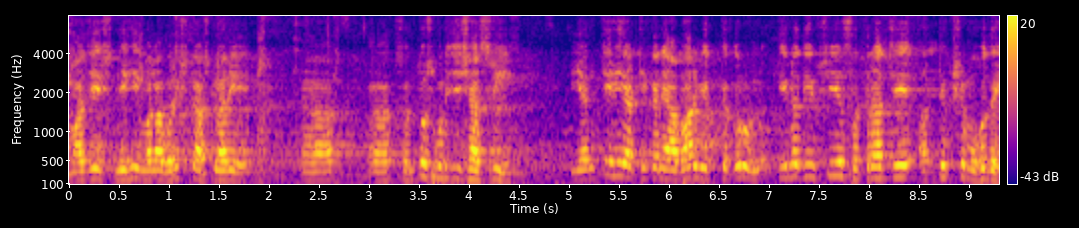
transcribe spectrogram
माझे स्नेही मला वरिष्ठ असणारे संतोष मुलीजी शास्त्री यांचेही या ठिकाणी आभार व्यक्त करून तीन दिवसीय सत्राचे अध्यक्ष महोदय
